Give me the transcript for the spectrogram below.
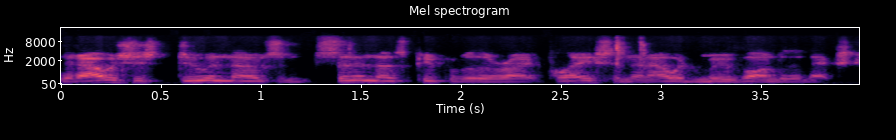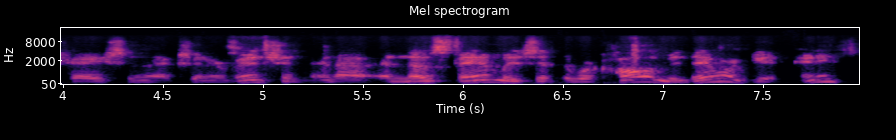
that I was just doing those and sending those people to the right place, and then I would move on to the next case and the next intervention. And I and those families that were calling me, they weren't getting anything.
